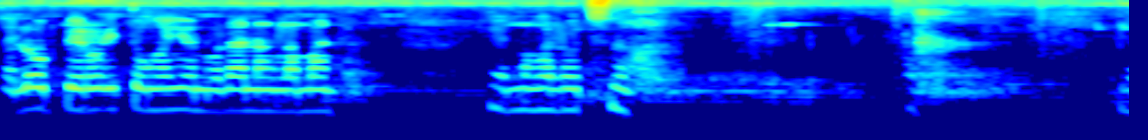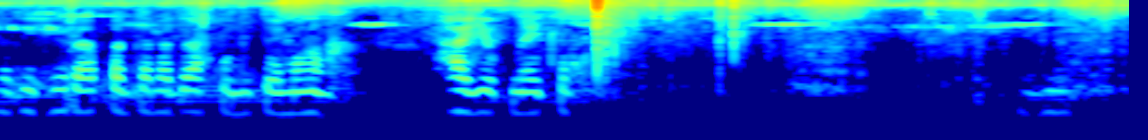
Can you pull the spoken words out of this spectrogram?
sa loob. Pero ito ngayon wala nang laman. Yan mga lods no? Ah, naghihirapan talaga ako nitong mga hayop na ito. Yan,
